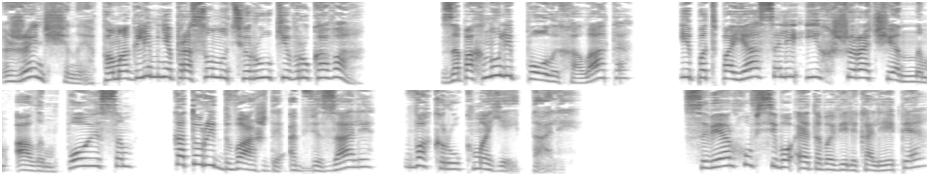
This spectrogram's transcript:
Женщины помогли мне просунуть руки в рукава, запахнули полы халата и подпоясали их широченным алым поясом, который дважды обвязали вокруг моей талии. Сверху всего этого великолепия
